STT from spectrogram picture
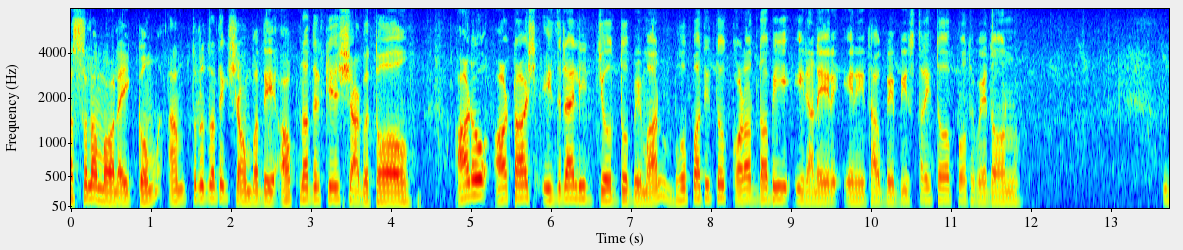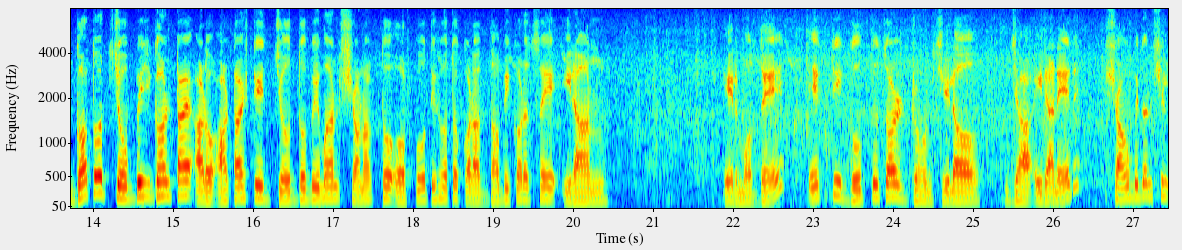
আসসালামু আলাইকুম। আন্তর্জাতিক সংবাদে আপনাদেরকে স্বাগত। আরও আটাশ ইসরায়েলি যুদ্ধ বিমান ভূপাতিত করার দাবি ইরানের। এনে থাকবে বিস্তারিত প্রতিবেদন। গত চব্বিশ ঘন্টায় আরও আটাশটি যুদ্ধ বিমান শনাক্ত ও প্রতিহত করার দাবি করেছে ইরান। এর মধ্যে একটি গুপ্তচর ড্রোন ছিল, যা ইরানের সংবেদনশীল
